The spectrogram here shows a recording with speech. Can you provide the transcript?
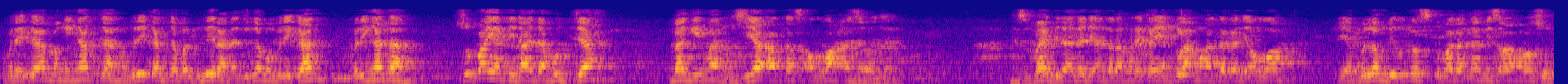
Mereka mengingatkan, memberikan kabar gembira dan juga memberikan peringatan supaya tidak ada hujjah bagi manusia atas Allah Azza wa Jalla. Ya, supaya tidak ada di antara mereka yang telah mengatakan ya Allah, ya belum diutus kepada kami seorang rasul.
